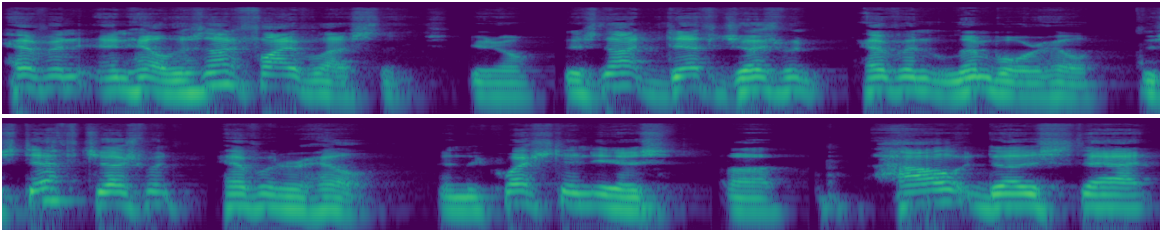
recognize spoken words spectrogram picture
heaven, and hell. There's not five last things, you know. There's not death, judgment, heaven, limbo, or hell. There's death, judgment, heaven, or hell. And the question is, uh, how does that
